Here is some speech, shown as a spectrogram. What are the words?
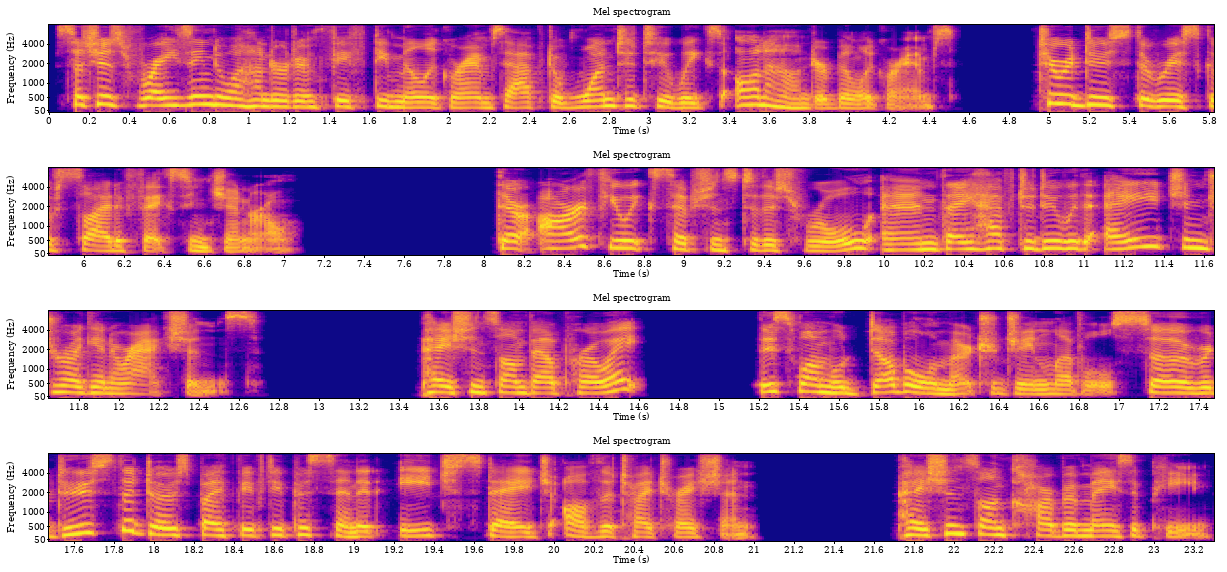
such as raising to 150 milligrams after one to two weeks on 100 milligrams to reduce the risk of side effects in general. There are a few exceptions to this rule, and they have to do with age and drug interactions. Patients on valproate, this one will double lamotrigine levels, so reduce the dose by 50% at each stage of the titration. Patients on carbamazepine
